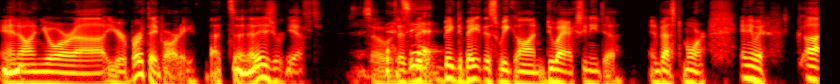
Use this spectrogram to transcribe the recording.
and Mhm. on your uh, your birthday party. That's uh, that Mhm. is your gift." So That's there's a big, big debate this week on do I actually need to invest more. Anyway, uh,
